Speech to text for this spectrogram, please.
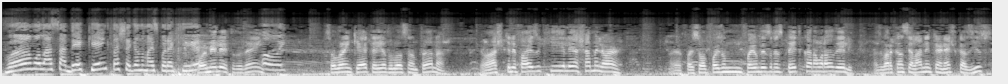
Vamos lá saber quem que tá chegando mais por aqui. Oi, Mili, tudo bem? Oi. Sobre a enquete aí do Lua Santana, eu acho que ele faz o que ele achar melhor. É, foi, só, foi, um, foi um desrespeito com a namorada dele. Mas agora cancelar na internet por causa disso,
